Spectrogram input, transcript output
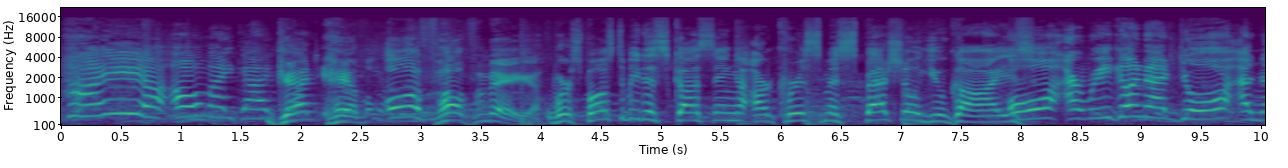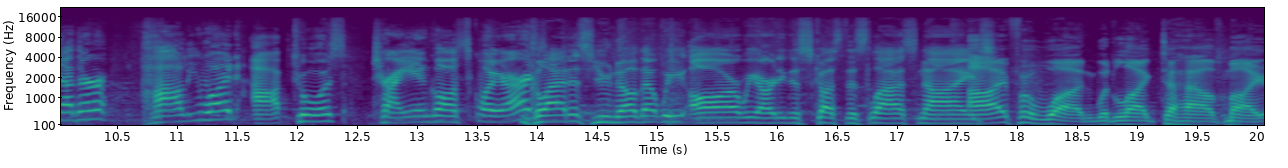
hi, uh, oh my God! Get him off of me! We're supposed to be discussing our Christmas special, you guys. Oh, are we gonna do another Hollywood obtuse triangle square? Gladys, you know that we are. We already discussed this last night. I, for one, would like to have my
